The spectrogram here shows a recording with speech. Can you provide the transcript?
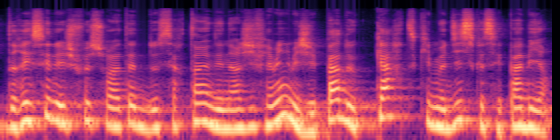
dresser les cheveux sur la tête de certains et d'énergie féminine, mais j'ai pas de cartes qui me disent que c'est pas bien.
